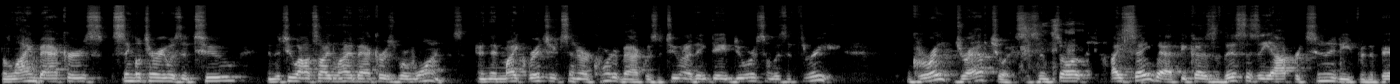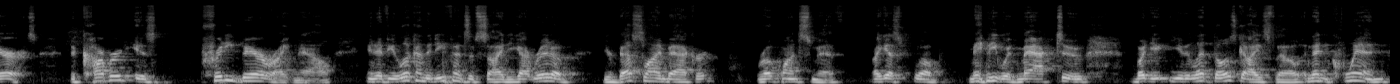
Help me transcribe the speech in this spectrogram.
The linebackers, Singletary was a two, and the two outside linebackers were ones. And then Mike Richardson, our quarterback, was a two, and I think Dave Duerson was a three. Great draft choices. And so I say that because this is the opportunity for the Bears. The cupboard is pretty bare right now. And if you look on the defensive side, you got rid of your best linebacker, Roquan Smith. I guess, well, maybe with Mack too, but you, you let those guys though, and then Quinn.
